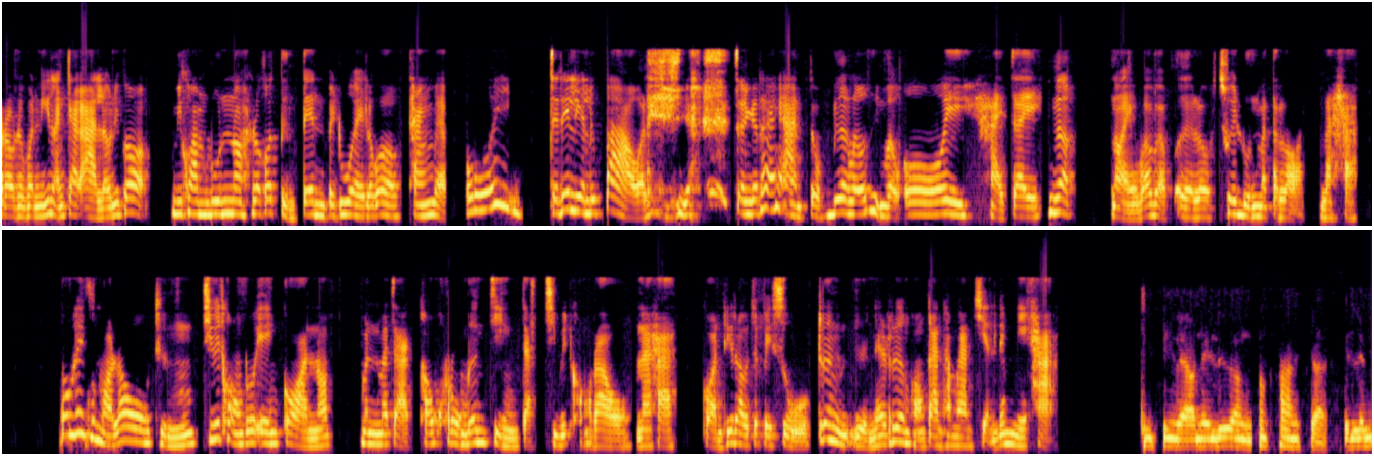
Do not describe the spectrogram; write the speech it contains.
เราในวันนี้หลังจากอ่านแล้วนี่ก็มีความลุ้นเนาะแล้วก็ตื่นเต้นไปด้วย แล้วก็ทั้งแบบ โอ้ยจะได้เรียนหรือเปล่าอะไรอย่างเงี้ยจนกระทั่งอ่านจบเรื่องแล้วถึงแบบโอ้ยหายใจเงือกหน่อยว่าแบบเออเราช่วยลุ้นมาตลอดนะคะ ต้องให้คุณหมอเล่าถึงชีวิตของตัวเองก่อนเนาะมันมาจากเขาโครงเรื่องจริงจากชีวิตของเรานะคะ ก่อนที่เราจะไปสู่เรื่องอื่นๆในเรื่องของการทำงานเขียนเล่มนี้ค่ะ จริงๆแล้วในเรื่องค่อนข้างจะเป็นเรื่อง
